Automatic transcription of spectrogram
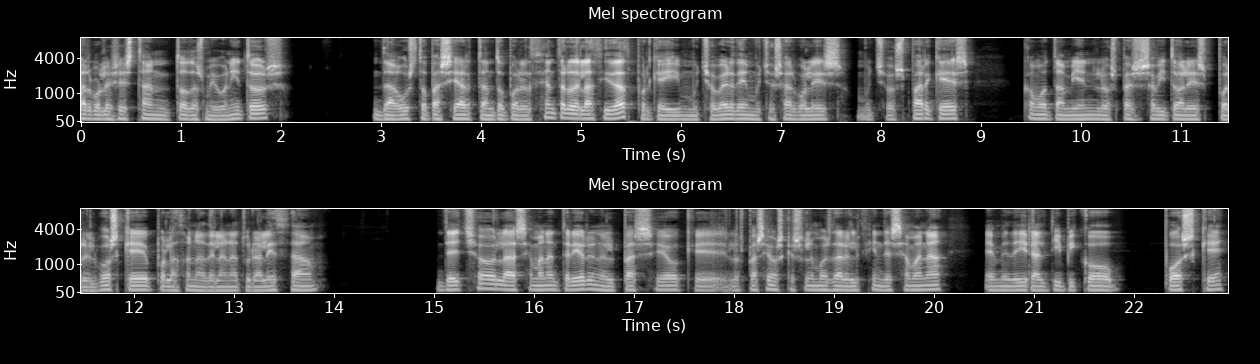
árboles están todos muy bonitos. Da gusto pasear tanto por el centro de la ciudad porque hay mucho verde, muchos árboles, muchos parques, como también los pasos habituales por el bosque, por la zona de la naturaleza, de hecho, la semana anterior en el paseo que los paseos que solemos dar el fin de semana, en vez de ir al típico bosque,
